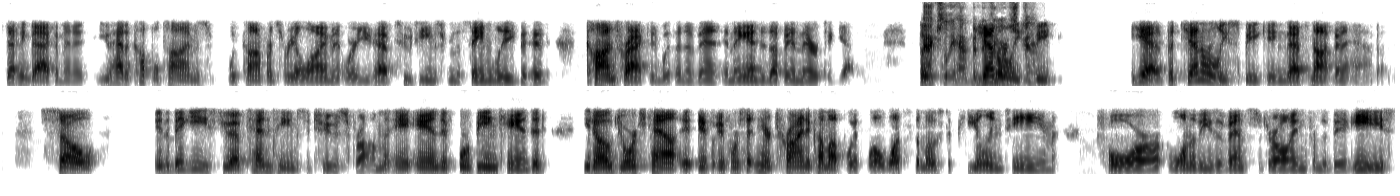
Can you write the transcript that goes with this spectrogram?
stepping back a minute, you had a couple times with conference realignment where you'd have two teams from the same league that had contracted with an event and they ended up in there together. But Actually happened generally speaking, yeah, but generally speaking, that's not going to happen. So in the Big East, you have 10 teams to choose from. And if we're being candid, you know, Georgetown, if, if we're sitting here trying to come up with, well, what's the most appealing team for one of these events to draw in from the Big East?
